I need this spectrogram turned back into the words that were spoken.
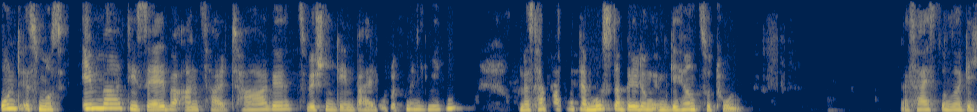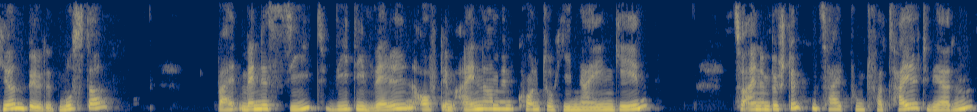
Und es muss immer dieselbe Anzahl Tage zwischen den beiden Rhythmen liegen. Und das hat was mit der Musterbildung im Gehirn zu tun. Das heißt, unser Gehirn bildet Muster, weil, wenn es sieht, wie die Wellen auf dem Einnahmenkonto hineingehen, zu einem bestimmten Zeitpunkt verteilt werden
